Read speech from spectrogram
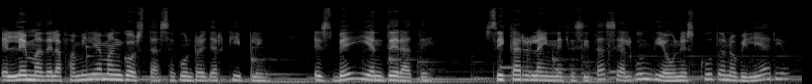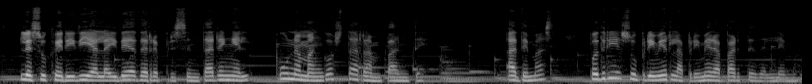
El lema de la familia Mangosta, según Roger Kipling, es ve y entérate. Si Caroline necesitase algún día un escudo nobiliario, le sugeriría la idea de representar en él una mangosta rampante. Además, podría suprimir la primera parte del lema.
